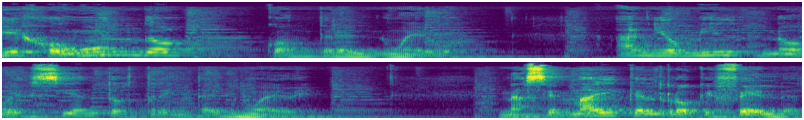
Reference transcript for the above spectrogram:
Viejo mundo contra el nuevo. Año 1939. Nace Michael Rockefeller,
